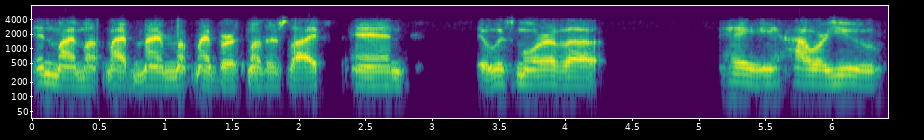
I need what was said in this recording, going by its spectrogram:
in my my my my birth mother's life, and it was more of a hey, how are you?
